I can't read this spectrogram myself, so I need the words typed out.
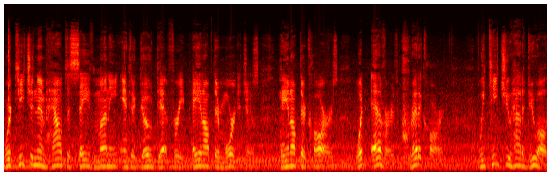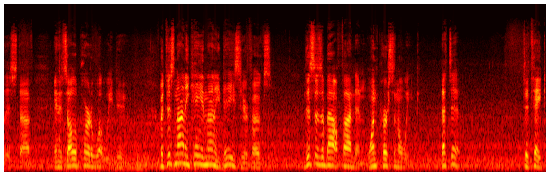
We're teaching them how to save money and to go debt free, paying off their mortgages, paying off their cars, whatever, credit card. We teach you how to do all this stuff, and it's all a part of what we do. But this 90K in 90 days here, folks, this is about finding one person a week. That's it. To take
